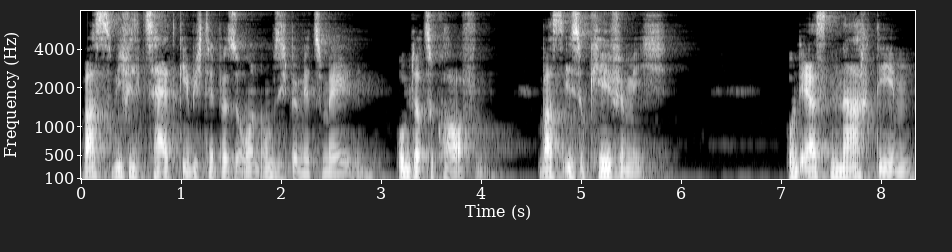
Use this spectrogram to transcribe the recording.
was, wie viel Zeit gebe ich der Person, um sich bei mir zu melden, um da zu kaufen? Was ist okay für mich? Und erst nach dem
